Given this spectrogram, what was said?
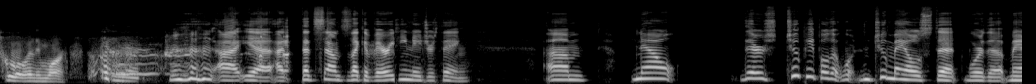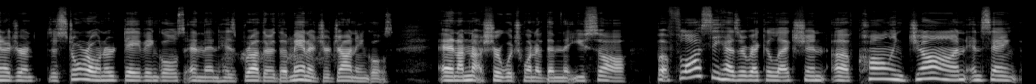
school anymore. Yeah. uh, yeah, I, that sounds like a very teenager thing. Um, now, there's two people that were two males that were the manager and the store owner, Dave Ingalls, and then his brother, the manager, John Ingalls. And I'm not sure which one of them that you saw. But Flossie has a recollection of calling John and saying,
